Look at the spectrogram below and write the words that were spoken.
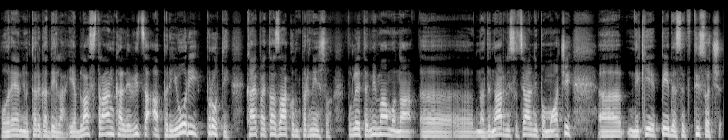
o urejanju trga dela, je bila stranka Levica a priori proti. Kaj pa je ta zakon prinesel? Poglejte, mi imamo na, uh, na denarni socialni pomoči uh, nekje 50 tisoč uh,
